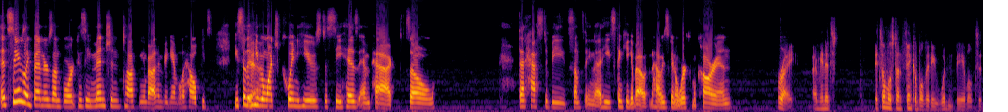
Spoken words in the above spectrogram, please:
It seems like Bednar's on board because he mentioned talking about him being able to help. He's he said that he even watched Quinn Hughes to see his impact. So that has to be something that he's thinking about how he's going to work Makar in. Right. I mean, it's it's almost unthinkable that he wouldn't be able to,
